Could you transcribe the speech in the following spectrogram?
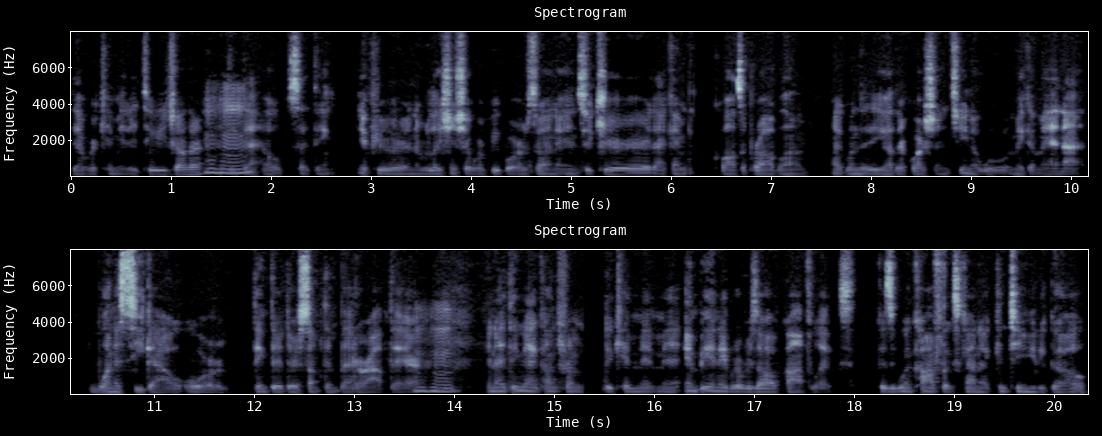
that we're committed to each other. Mm-hmm. I think mm-hmm. that helps. I think if you're in a relationship where people are so insecure, that can cause a problem. Like one of the other questions, you know, what would make a man not want to seek out or think that there's something better out there? Mm-hmm. And I think that comes from the commitment and being able to resolve conflicts. Because when conflicts kind of continue to go,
